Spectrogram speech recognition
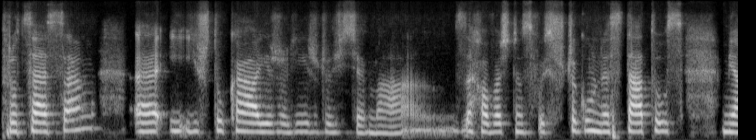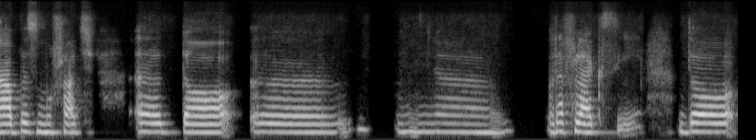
procesem e, i, i sztuka, jeżeli rzeczywiście ma zachować ten swój szczególny status, miałaby zmuszać do refleksji, do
